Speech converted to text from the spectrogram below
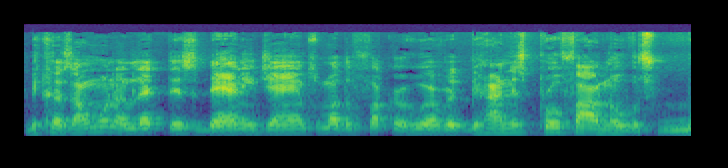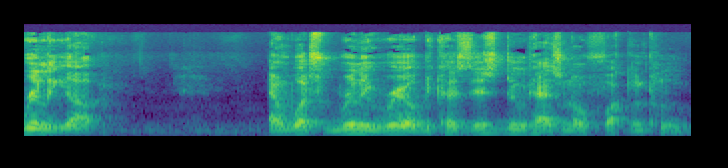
Because I want to let this Danny James motherfucker, whoever's behind this profile, know what's really up. And what's really real. Because this dude has no fucking clue.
